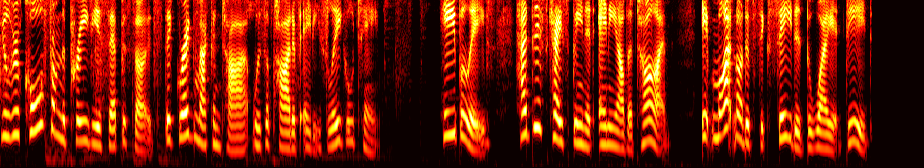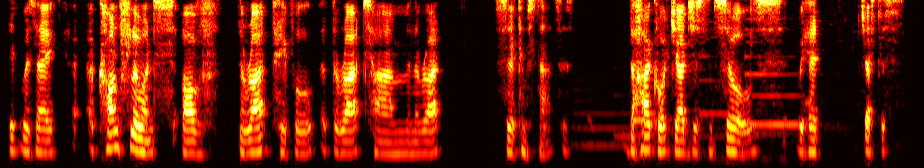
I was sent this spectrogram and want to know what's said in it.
You'll recall from the previous episodes that Greg McIntyre was a part of Eddie's legal team. He believes, had this case been at any other time, it might not have succeeded the way it did. It was a, a confluence of the right people at the right time in the right circumstances the High Court judges themselves, we had Justice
